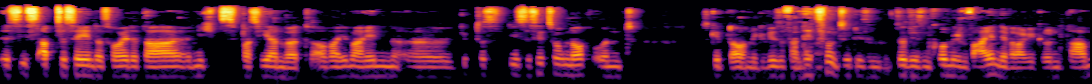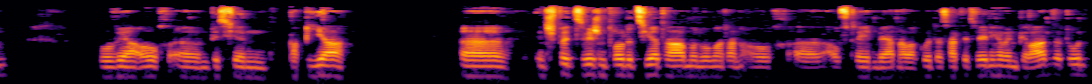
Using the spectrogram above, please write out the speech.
äh, es ist abzusehen, dass heute da nichts passieren wird. Aber immerhin äh, gibt es diese Sitzung noch und es gibt auch eine gewisse Vernetzung zu diesem, zu diesem komischen Verein, den wir da gegründet haben, wo wir auch äh, ein bisschen Papier äh, inzwischen produziert haben und wo wir dann auch äh, auftreten werden. Aber gut, das hat jetzt weniger mit den Piraten zu tun.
